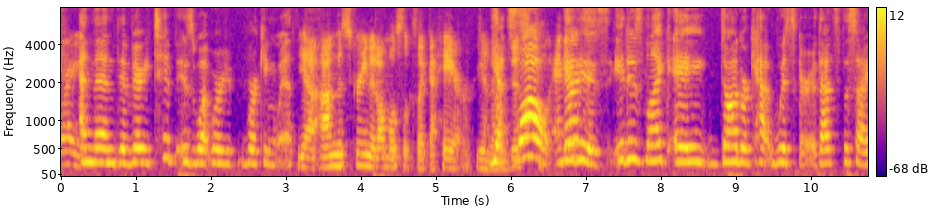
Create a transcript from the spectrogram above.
right? And then the very tip is what we're working with. Yeah, on the screen it almost looks like a hair. You know. Yes. Just... Wow. And it is. It is like a dog or cat whisker. That's the size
